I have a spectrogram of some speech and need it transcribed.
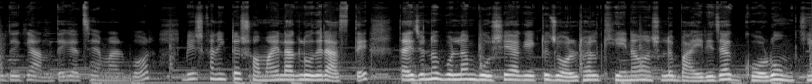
ওদেরকে আনতে গেছে আমার বর। বেশ খানিকটা সময় লাগল ওদের আসতে, তাই জন্য বললাম বসে আগে একটু জল ঠল খেয়ে নাও, আসলে বাইরে যা গরম, কি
